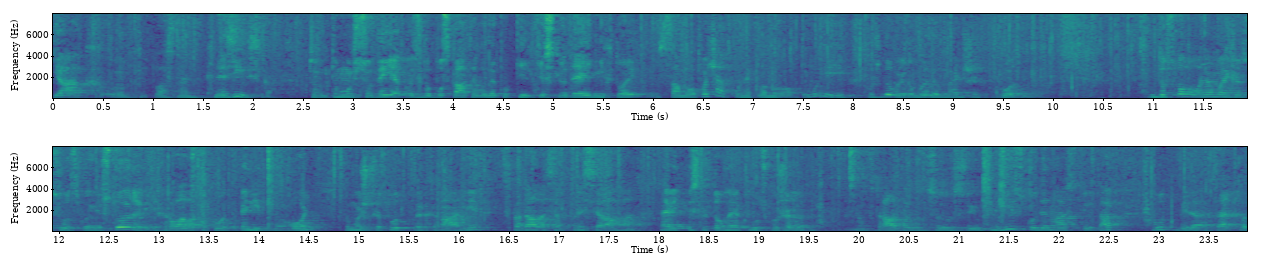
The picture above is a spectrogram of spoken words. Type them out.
як власне князівська. Тому сюди якось допускати велику кількість людей ніхто з самого початку не планував, тому її, можливо, і робили в менших розмірах. До слова, вона майже всю свою історію відігравала таку елітну роль, тому що тут при храмі складалася присяга, навіть після того, як Луцьк уже втратив цю свою князівську династію, так, тут біля церкви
